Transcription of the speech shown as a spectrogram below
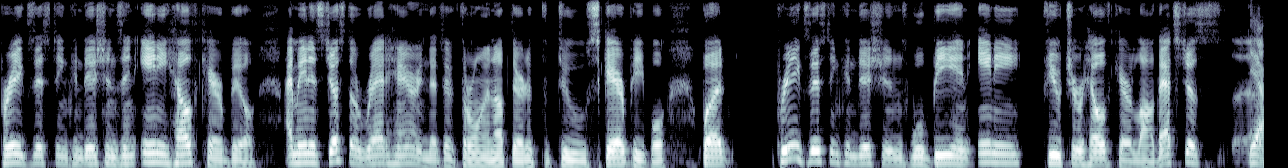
pre-existing conditions in any health care bill. I mean, it's just a red herring that they're throwing up there to, to scare people. But pre-existing conditions will be in any future health care law. That's just uh, Yeah.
